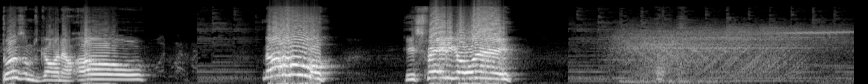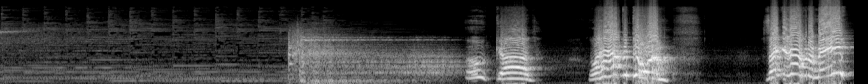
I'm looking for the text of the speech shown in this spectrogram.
boom's going out. Oh. No! He's fading away! Oh, God. What happened to him? Is that gonna happen to me?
